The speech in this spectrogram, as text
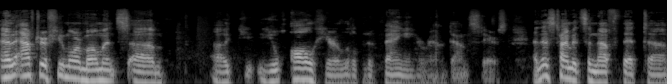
And after a few more moments, um, uh, you, all hear a little bit of banging around downstairs. And this time it's enough that uh,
